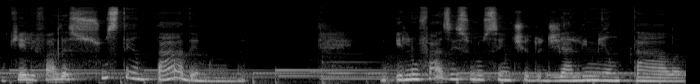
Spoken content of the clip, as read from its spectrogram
o que ele faz é sustentar a demanda. Ele não faz isso no sentido de alimentá-la,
